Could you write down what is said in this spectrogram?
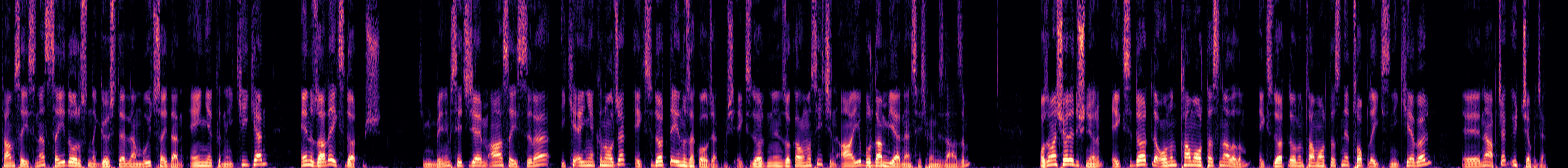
tam sayısına sayı doğrusunda gösterilen bu 3 sayıdan en yakını 2 iken en uzağı da eksi 4'müş. Şimdi benim seçeceğim A sayısına 2 en yakın olacak. Eksi 4 de en uzak olacakmış. Eksi 4'ün en uzak olması için A'yı buradan bir yerden seçmemiz lazım. O zaman şöyle düşünüyorum. Eksi 4 ile onun tam ortasını alalım. Eksi 4 ile onun tam ortası ne? Topla ikisini 2'ye böl. Ee, ne yapacak? 3 yapacak.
